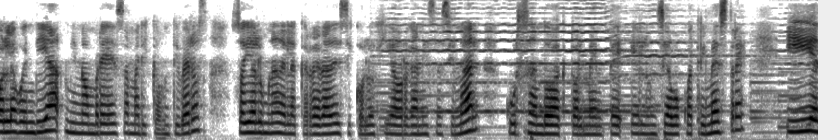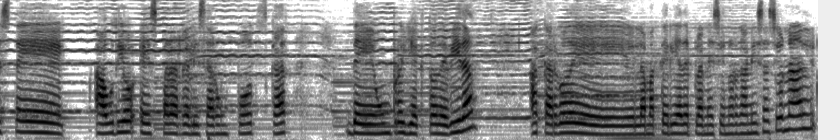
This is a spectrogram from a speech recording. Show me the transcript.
Hola, buen día. Mi nombre es América Untiveros. Soy alumna de la carrera de Psicología Organizacional, cursando actualmente el onceavo cuatrimestre. Y este audio es para realizar un podcast de un proyecto de vida a cargo de la materia de planeación organizacional,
